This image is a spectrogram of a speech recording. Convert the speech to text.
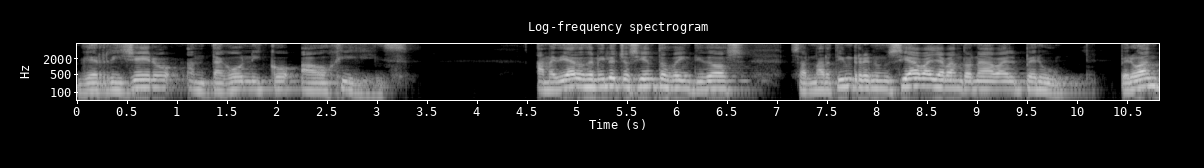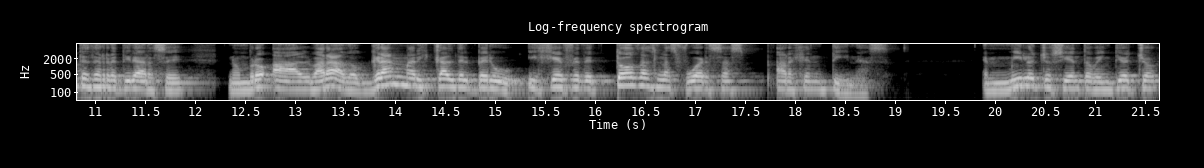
guerrillero antagónico a O'Higgins. A mediados de 1822, San Martín renunciaba y abandonaba el Perú, pero antes de retirarse, nombró a Alvarado gran mariscal del Perú y jefe de todas las fuerzas argentinas. En 1828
